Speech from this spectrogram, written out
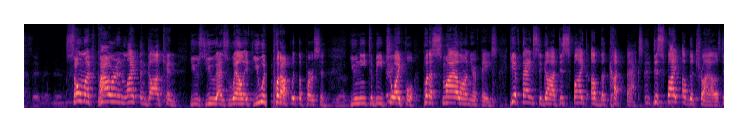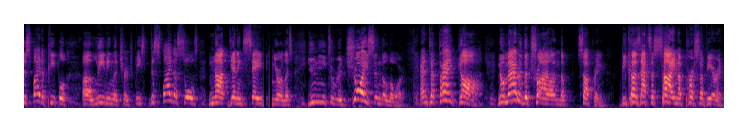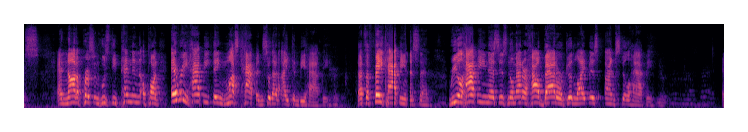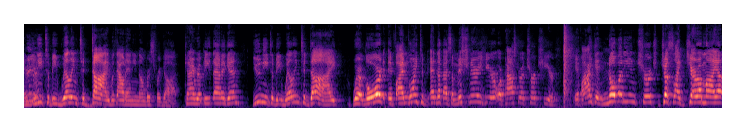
so much power in life, then God can use you as well if you would put up with the person. You need to be joyful. Put a smile on your face. Give thanks to God despite of the cutbacks, despite of the trials, despite of people uh, leaving the church, despite of souls not getting saved in your list. You need to rejoice in the Lord and to thank God no matter the trial and the suffering because that's a sign of perseverance and not a person who's dependent upon every happy thing must happen so that I can be happy. That's a fake happiness then. Real happiness is no matter how bad or good life is, I'm still happy. And you need to be willing to die without any numbers for God. Can I repeat that again? You need to be willing to die where, Lord, if I'm going to end up as a missionary here or pastor a church here, if I get nobody in church just like Jeremiah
